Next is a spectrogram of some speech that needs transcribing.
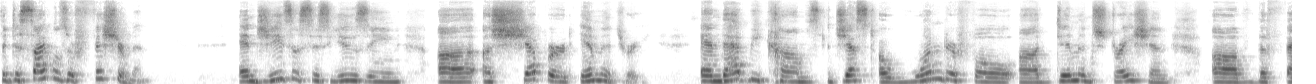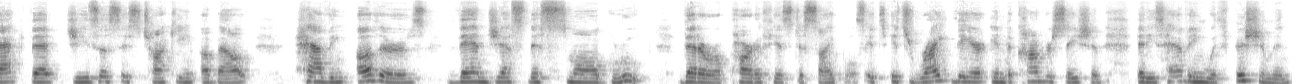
the disciples are fishermen and jesus is using uh, a shepherd imagery and that becomes just a wonderful uh, demonstration of the fact that jesus is talking about having others than just this small group that are a part of his disciples. It's, it's right there in the conversation that he's having with fishermen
